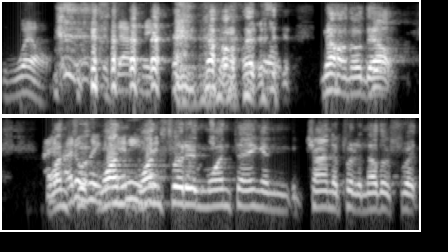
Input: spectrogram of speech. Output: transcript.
well. If that makes no, no, no doubt. One I, I foot, one, one foot in one thing and trying to put another foot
